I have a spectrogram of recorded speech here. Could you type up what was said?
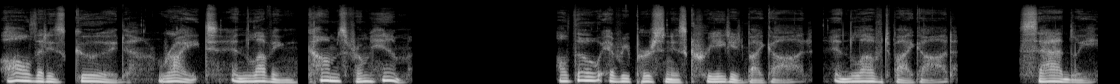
all that is good, right, and loving comes from Him. Although every person is created by God and loved by God, sadly,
